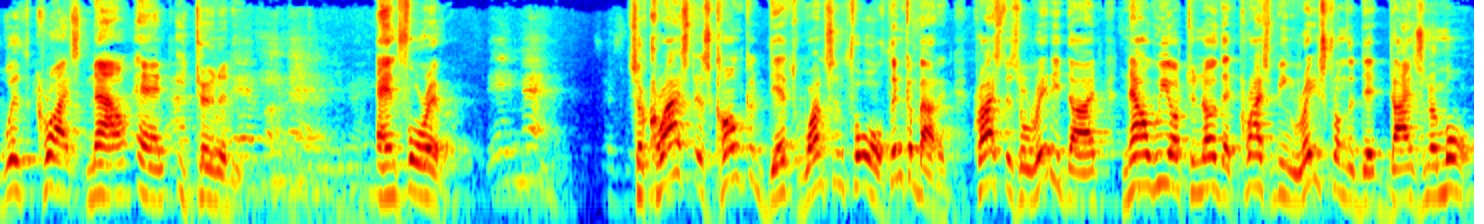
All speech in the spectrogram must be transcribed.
with Christ now and eternity and forever. So Christ has conquered death once and for all. Think about it. Christ has already died. Now we are to know that Christ, being raised from the dead, dies no more.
